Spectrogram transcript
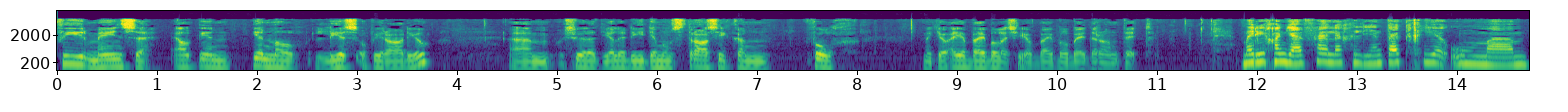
4 mense elkeen eenmal lees op die radio. Ehm um, sodat jy die demonstrasie kan volg met jou eie Bybel as jy jou Bybel byderhand het. Marie, gaan jy vir hulle geleentheid gee om ehm um,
